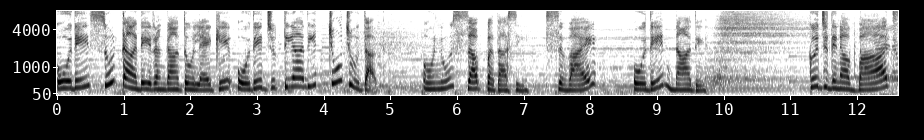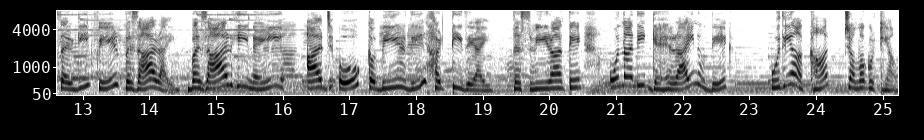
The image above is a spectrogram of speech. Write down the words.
ਉਹਦੇ ਸੂਟਾਂ ਦੇ ਰੰਗਾਂ ਤੋਂ ਲੈ ਕੇ ਉਹਦੇ ਜੁੱਤੀਆਂ ਦੀ ਚੂਚੂ ਤੱਕ ਉਹਨੂੰ ਸਭ ਪਤਾ ਸੀ। ਸਿਵਾਏ ਉਹਦੇ ਨਾਂ ਦੇ। ਕੁਝ ਦਿਨਾਂ ਬਾਅਦ ਸਰਗੀ ਫੇਰ ਬਾਜ਼ਾਰ ਆਈ। ਬਾਜ਼ਾਰ ਹੀ ਨਹੀਂ, ਅੱਜ ਉਹ ਕਬੀਰ ਦੀ ਹੱਟੀ ਤੇ ਆਈ। ਤਸਵੀਰਾਂ ਤੇ ਉਹਨਾਂ ਦੀ ਗਹਿਰਾਈ ਨੂੰ ਦੇਖ ਉਹਦੀਆਂ ਅੱਖਾਂ ਚਮਕ ਉੱਠੀਆਂ।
